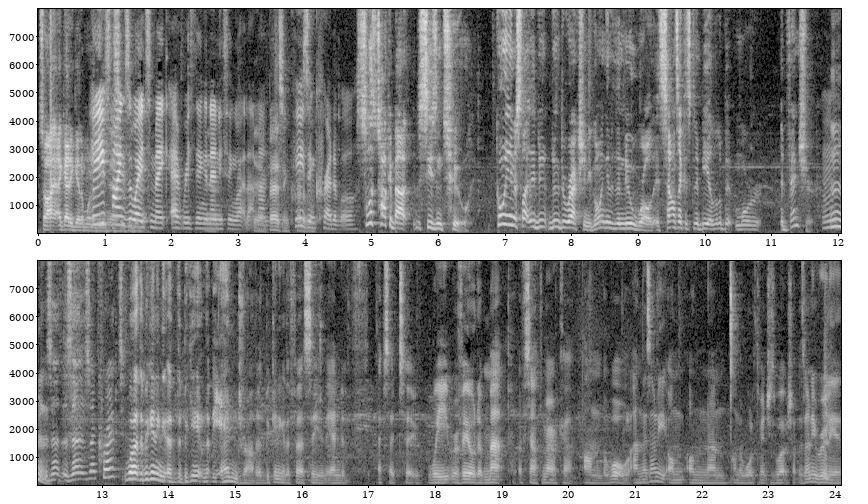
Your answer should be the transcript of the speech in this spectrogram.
so I, I got to get him one of He these. finds a way to make everything and anything like that, Yeah, man. Bear's He's incredible. incredible. So let's talk about season two. Going in a slightly new, new direction, you're going into the new world. It sounds like it's going to be a little bit more adventure. Mm. Is, that, is, that, is that correct? Well, at the beginning, at the beginning, at the end rather, at the beginning of the first season, at the end of episode two, we revealed a map of South America on the wall, and there's only on on um, on the wall of Da Vinci's workshop. There's only really a,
